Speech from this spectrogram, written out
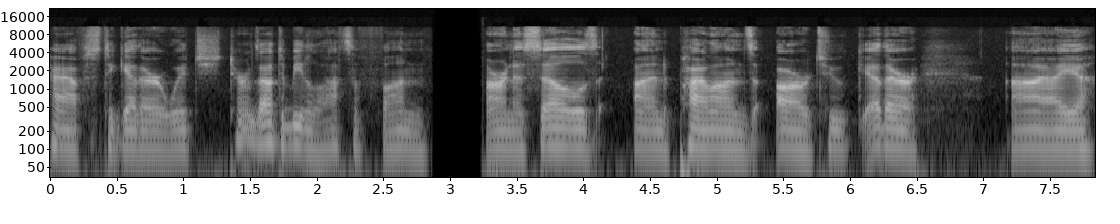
halves together, which turns out to be lots of fun. Our nacelles and pylons are together. I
